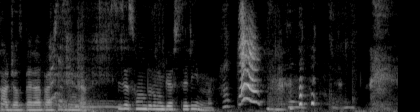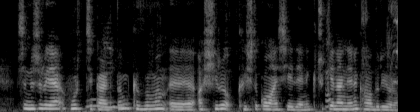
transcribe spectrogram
saracağız beraber sizinle. Size son durumu göstereyim mi? Şimdi şuraya hurt çıkarttım. Kızımın e, aşırı kışlık olan şeylerini, küçük gelenlerini kaldırıyorum.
